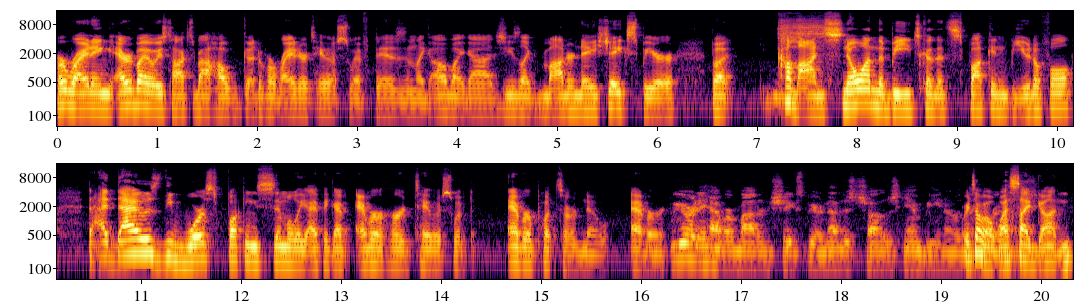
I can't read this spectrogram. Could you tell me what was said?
Her writing, everybody always talks about how good of a writer Taylor Swift is, and like, oh my god, she's like modern day Shakespeare. But come on, snow on the beach because it's fucking beautiful. That that was the worst fucking simile I think I've ever heard Taylor Swift ever put to her note ever. We already have our modern Shakespeare, not just childish Gambino. We're talking about Westside Gunn.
